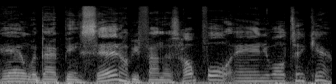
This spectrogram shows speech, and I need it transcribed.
And with that being said, hope you found this helpful, and you all take care.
